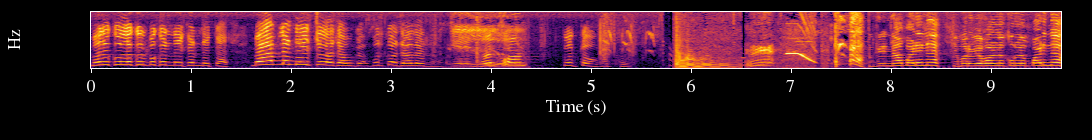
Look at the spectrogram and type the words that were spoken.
मेरे को लगन बगन नहीं करने का है मैं अपने देश चला जाऊंगा मुझको जाने दो કર ફોન करता हूँ करता हूँ કરી ના પાડે ને કે મારે વ્યવહાર ન કરું એમ પાડી ને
